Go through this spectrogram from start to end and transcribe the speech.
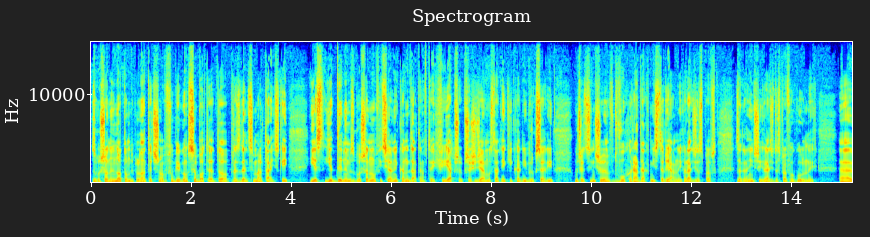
zgłoszony notą dyplomatyczną w ubiegłą sobotę do prezydencji maltańskiej i jest jedynym zgłoszonym oficjalnie kandydatem w tej chwili. Ja prze, przesiedziałem ostatnie kilka dni w Brukseli, uczestniczyłem w dwóch radach ministerialnych, Radzie do Spraw Zagranicznych i Radzie do Spraw Ogólnych. E,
